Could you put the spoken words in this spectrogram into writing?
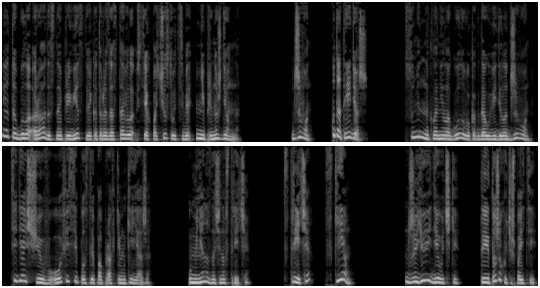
Это было радостное приветствие, которое заставило всех почувствовать себя непринужденно. «Дживон, куда ты идешь?» Сумин наклонила голову, когда увидела Дживон, сидящую в офисе после поправки макияжа. «У меня назначена встреча». «Встреча? С кем?» «Джию и девочки. Ты тоже хочешь пойти?»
